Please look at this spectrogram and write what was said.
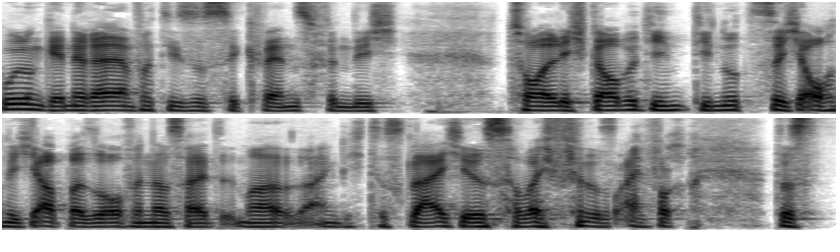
cool und generell einfach diese Sequenz finde ich toll. Ich glaube, die, die nutzt sich auch nicht ab, also auch wenn das halt immer eigentlich das Gleiche ist, aber ich finde das einfach, das,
